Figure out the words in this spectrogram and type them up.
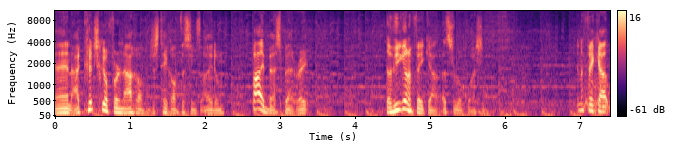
And I could just go for a knockoff and just take off this thing's item. Probably best bet, right? So who's going to fake out? That's the real question. Gonna fake out.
